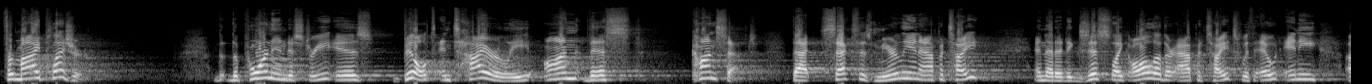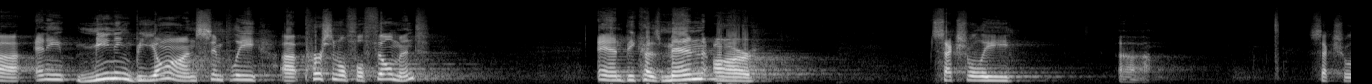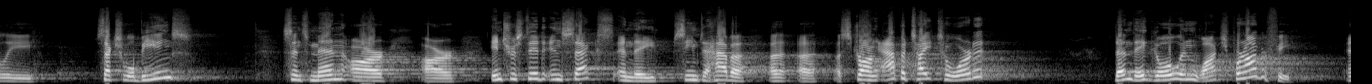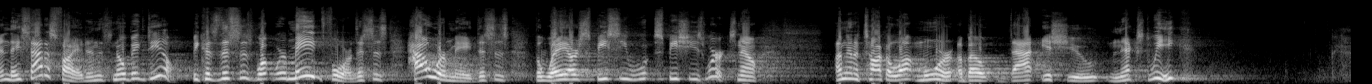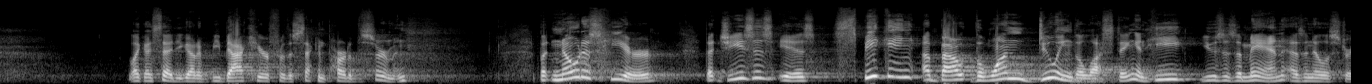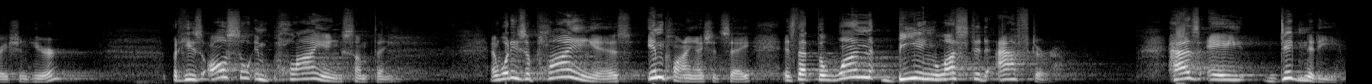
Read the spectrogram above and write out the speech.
for my pleasure. The, the porn industry is built entirely on this concept that sex is merely an appetite and that it exists like all other appetites without any, uh, any meaning beyond simply uh, personal fulfillment. And because men are sexually, uh, sexually, sexual beings. Since men are, are interested in sex and they seem to have a, a, a strong appetite toward it, then they go and watch pornography and they satisfy it, and it's no big deal because this is what we're made for. This is how we're made. This is the way our species, species works. Now, I'm going to talk a lot more about that issue next week. Like I said, you got to be back here for the second part of the sermon. But notice here that Jesus is speaking about the one doing the lusting, and he uses a man as an illustration here but he's also implying something. And what he's applying is, implying, I should say, is that the one being lusted after has a dignity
